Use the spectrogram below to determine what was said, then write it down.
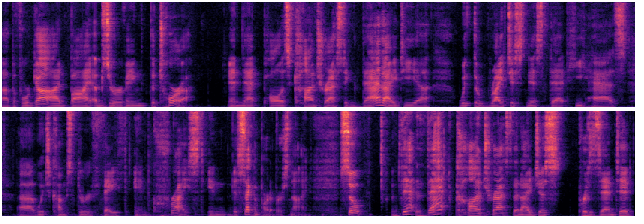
uh, before God by observing the Torah. And that Paul is contrasting that idea with the righteousness that he has, uh, which comes through faith in Christ in the second part of verse 9. So that, that contrast that I just presented,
